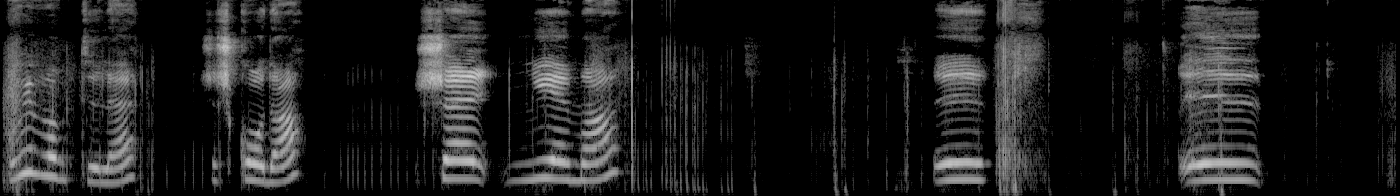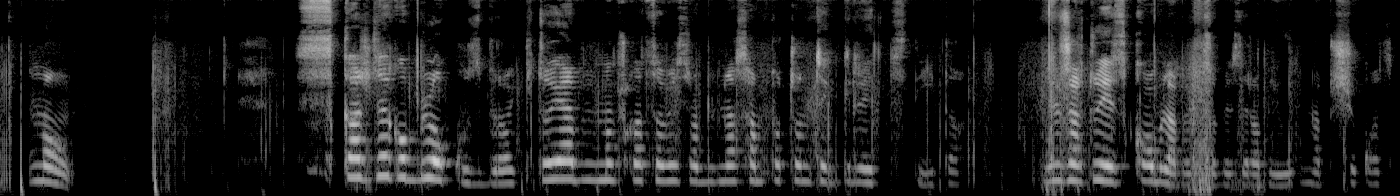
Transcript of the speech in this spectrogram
Powiem wam tyle, że szkoda, że nie ma y, y, no z każdego bloku zbrojki. To ja bym na przykład sobie zrobił na sam początek gry Stita. Nie żartuję, z kobla bym sobie zrobił na przykład.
